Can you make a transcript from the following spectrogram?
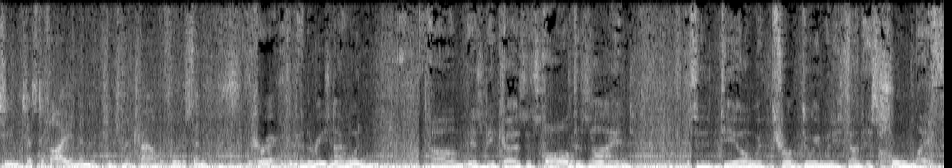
to testify in an impeachment trial before the Senate? Correct. And the reason I wouldn't um, is because it's all designed to deal with Trump doing what he's done his whole life,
